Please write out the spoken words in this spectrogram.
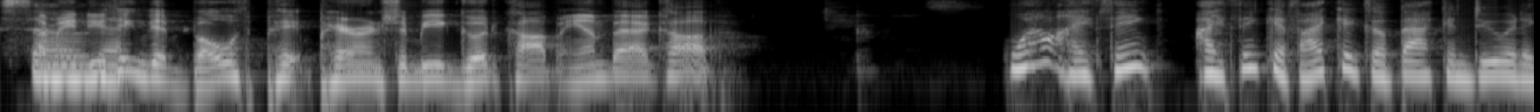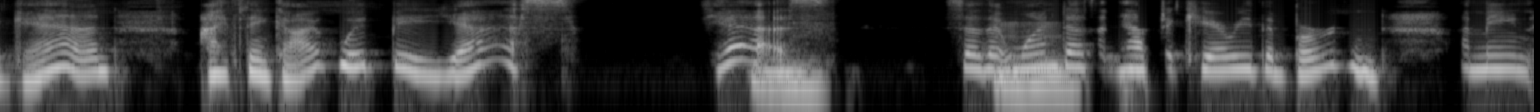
So I mean, do you that, think that both pa- parents should be good cop and bad cop? Well, I think I think if I could go back and do it again, I think I would be. Yes. Yes. So that one Mhm. doesn't have to carry the burden. I mean,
